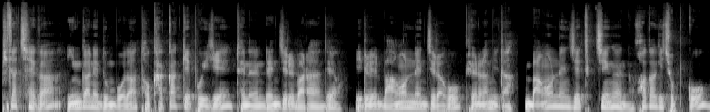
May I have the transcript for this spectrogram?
피사체가 인간의 눈보다 더 가깝게 보이게 되는 렌즈를 말하는데요. 이를 망원 렌즈라고 표현을 합니다. 망원 렌즈의 특징은 화각이 좁고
